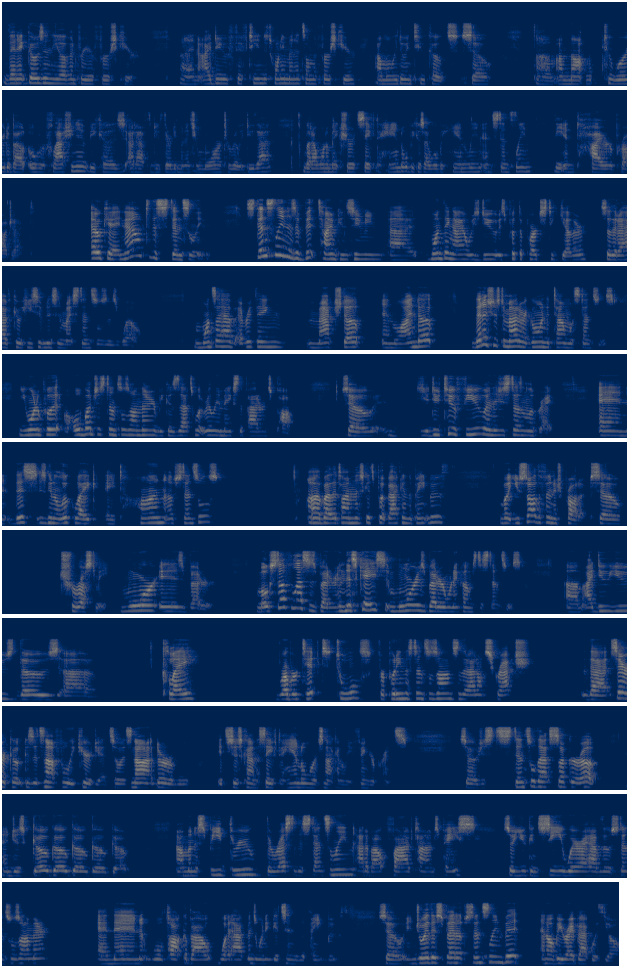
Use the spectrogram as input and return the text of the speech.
then it goes in the oven for your first cure. And I do 15 to 20 minutes on the first cure. I'm only doing two coats. So Um, I'm not too worried about over flashing it because I'd have to do 30 minutes or more to really do that. But I want to make sure it's safe to handle because I will be handling and stenciling the entire project. Okay, now to the stenciling. Stenciling is a bit time consuming. Uh, one thing I always do is put the parts together so that I have cohesiveness in my stencils as well. Once I have everything matched up and lined up, then it's just a matter of going to town with stencils. You want to put a whole bunch of stencils on there because that's what really makes the patterns pop. So you do too few and it just doesn't look right. And this is going to look like a ton of stencils uh, by the time this gets put back in the paint booth. But you saw the finished product, so trust me, more is better. Most stuff, less is better. In this case, more is better when it comes to stencils. Um, I do use those uh, clay rubber tipped tools for putting the stencils on so that I don't scratch that Cerakote because it's not fully cured yet. So it's not durable. It's just kind of safe to handle where it's not going to leave fingerprints. So just stencil that sucker up and just go, go, go, go, go. I'm going to speed through the rest of the stenciling at about five times pace so you can see where I have those stencils on there. And then we'll talk about what happens when it gets into the paint booth. So enjoy this sped up stenciling bit, and I'll be right back with y'all.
